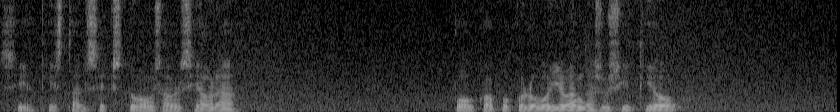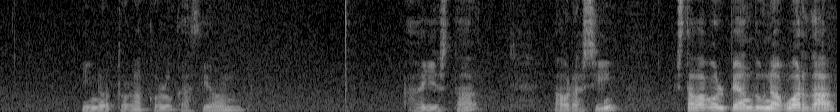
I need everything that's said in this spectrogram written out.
sí, aquí está el sexto, vamos a ver si ahora poco a poco lo voy llevando a su sitio y noto la colocación, ahí está, ahora sí, estaba golpeando una guarda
